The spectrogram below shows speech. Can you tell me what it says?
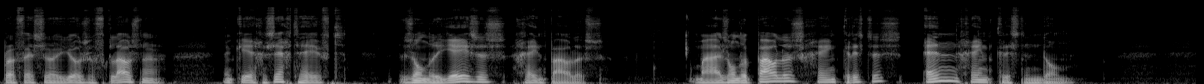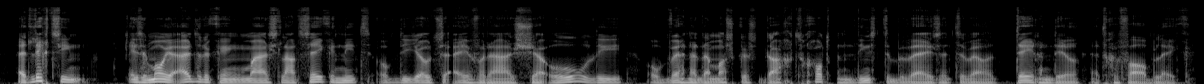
professor Jozef Klausner, een keer gezegd heeft: zonder Jezus geen Paulus, maar zonder Paulus geen Christus en geen christendom. Het licht zien is een mooie uitdrukking, maar slaat zeker niet op de Joodse ijveraar Shaul, die op weg naar Damascus dacht God een dienst te bewijzen, terwijl het tegendeel het geval bleek.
